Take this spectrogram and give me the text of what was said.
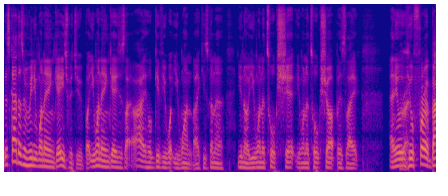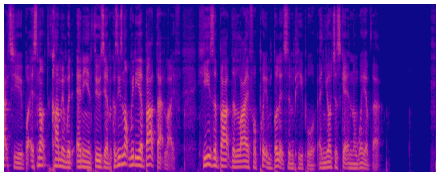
this guy doesn't really want to engage with you, but you want to engage. It's like, all right, he'll give you what you want. Like he's gonna, you know, you want to talk shit, you want to talk shop. It's like, and he'll Right. he'll throw it back to you, but it's not coming with any enthusiasm because he's not really about that life. He's about the life of putting bullets in people, and you're just getting in the way of that.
